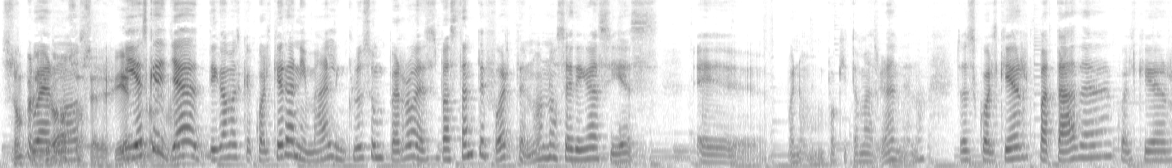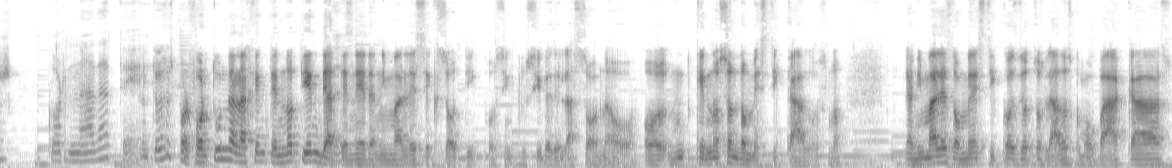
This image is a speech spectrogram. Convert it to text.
son peligrosos, se defienden. Y es que ya, digamos que cualquier animal, incluso un perro, es bastante fuerte, ¿no? No se diga si es, eh, bueno, un poquito más grande, ¿no? Entonces cualquier patada, cualquier cornada te... Entonces, por fortuna, la gente no tiende a tener animales exóticos, inclusive de la zona, o, o que no son domesticados, ¿no? Animales domésticos de otros lados, como vacas,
